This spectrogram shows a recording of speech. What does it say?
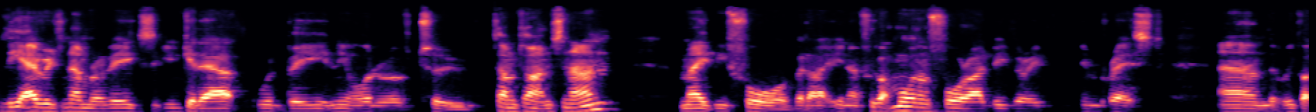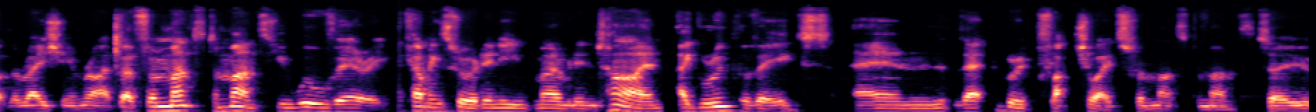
the average number of eggs that you get out would be in the order of two, sometimes none, maybe four. But I, you know, if we got more than four, I'd be very impressed. um, that we got the regime right. But from month to month, you will vary. Coming through at any moment in time, a group of eggs, and that group fluctuates from month to month. So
